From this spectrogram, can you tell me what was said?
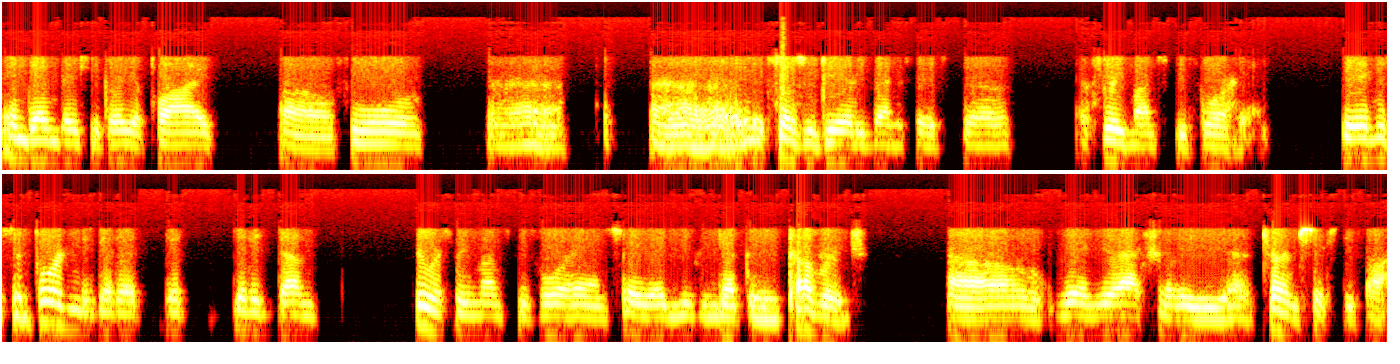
and then basically apply uh, for uh, uh, Social Security benefits uh, three months beforehand. And it's important to get it get, get it done two or three months beforehand so that you can get the coverage when you actually uh, turn 65.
